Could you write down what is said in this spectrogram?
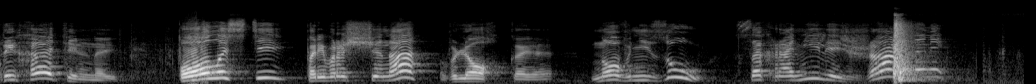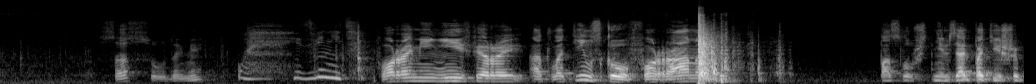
дыхательной полости превращена в легкое, но внизу сохранились жадными сосудами. Ой, извините. Фораминиферы от латинского форамен. Послушать нельзя ли потише?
